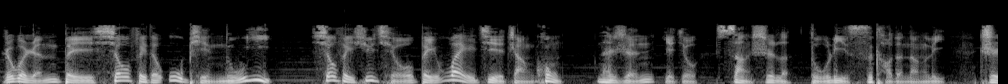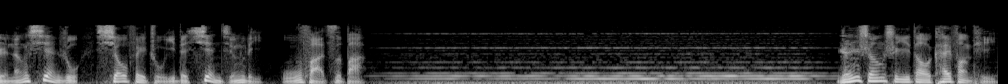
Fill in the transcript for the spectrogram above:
如果人被消费的物品奴役，消费需求被外界掌控。那人也就丧失了独立思考的能力，只能陷入消费主义的陷阱里，无法自拔。人生是一道开放题，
